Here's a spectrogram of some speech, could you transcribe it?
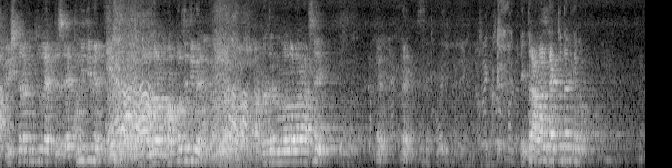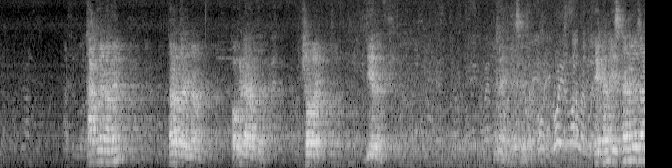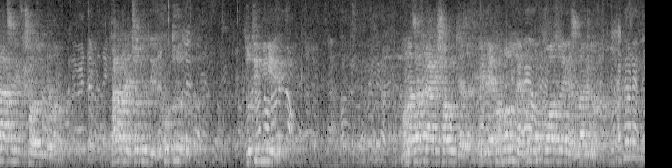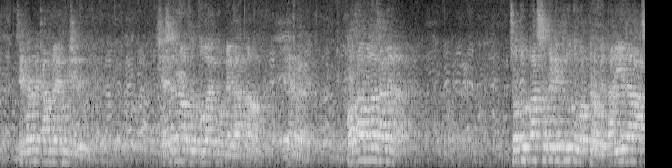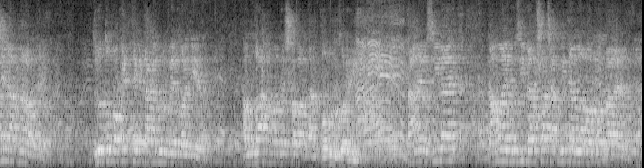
খ্রিস্টানরা কিন্তু লেখতেছে এখনই দিবেন। আল্লাহর মহব্বতে দিবেন। আপনাদের রুমালার আছে। এটা আমার দায়িত্ব দেন কেন? থাকলে নামেন, তাড়াতাড়ি নামেন। পকেটে হাত দেন। সবাই, দিয়ে দেন। এখানে স্থানীয় যারা আছেন, একটু সহযোগিতা করেন। তাড়াতাড়ি, চতুর্দিকে, খুব দ্রুত। দু, তিন মিনিটে। মোনাজাতের আগে সব উঠে যায় এখন বললে কোয়াজ হয়ে গেছে বাড়ির যে কারণে কামরা এখন সেরে শেষের জন্য দোয়া কোনো ব্যাঘাত না হয়। এখানে রাখেন। কথা বলা যাবে না চতুর্পার্শ্ব থেকে দ্রুত করতে হবে। দাঁড়িয়ে যারা আছেন আপনারা ওদের। দ্রুত পকেট থেকে টাকাগুলো বের করে দিয়ে দেন। আল্লাহ আমাদের সবার দান কবুল করে নিন। দানের ওসিলায় কামায় বুঝি ব্যবসা চাকরিতে আল্লাহ বরকত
